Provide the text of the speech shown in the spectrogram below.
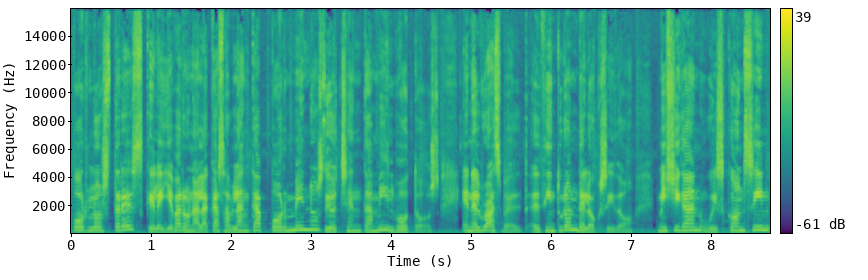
por los tres que le llevaron a la Casa Blanca por menos de 80.000 votos, en el Rust Belt, el cinturón del óxido, Michigan, Wisconsin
